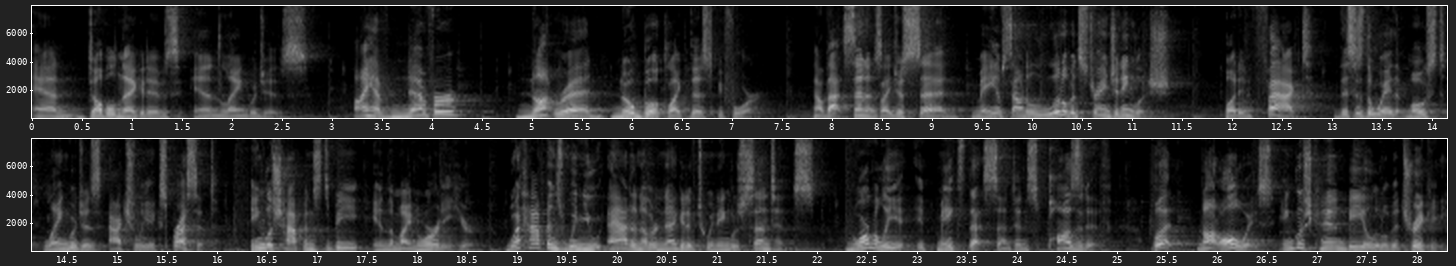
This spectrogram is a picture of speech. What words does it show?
and double negatives in languages. I have never not read no book like this before. Now that sentence I just said may have sounded a little bit strange in English, but in fact, this is the way that most languages actually express it. English happens to be in the minority here. What happens when you add another negative to an English sentence? Normally, it makes that sentence positive, but not always. English can be a little bit tricky.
